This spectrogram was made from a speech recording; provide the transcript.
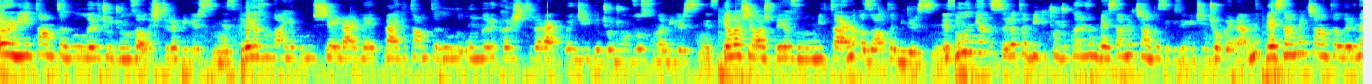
Örneğin tam tahılları çocuğunuza alıştırabilirsiniz. Beyaz undan yapılmış şeylerle belki tam tahıllı unları karıştırarak öncelikle çocuğunuza sunabilirsiniz. Yavaş yavaş beyaz unun miktarını azaltabilirsiniz. Bunun yanı sıra tabii ki çocuklarınızın beslenme çantası bizim için çok önemli. Beslenme çantalarına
